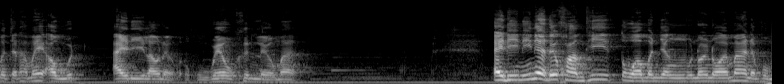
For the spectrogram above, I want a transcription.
มันจะทำให้อาวุธ ID เราเนี่ยโอ้โหเวลขึ้นเร็วมากไอดีนี้เนี่ยด้วยความที่ตัวมันยังน้อยๆ มากเนี่ยผม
